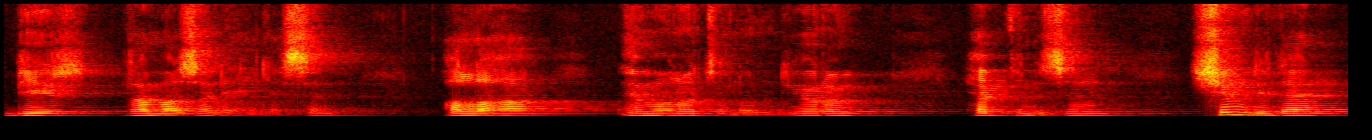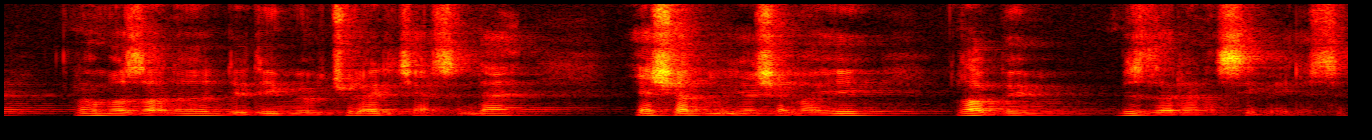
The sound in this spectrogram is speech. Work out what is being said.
bir Ramazan eylesin. Allah'a emanet olun diyorum. Hepinizin şimdiden Ramazan'ı dediğim ölçüler içerisinde yaşamayı Rabbim bizlere nasip eylesin.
